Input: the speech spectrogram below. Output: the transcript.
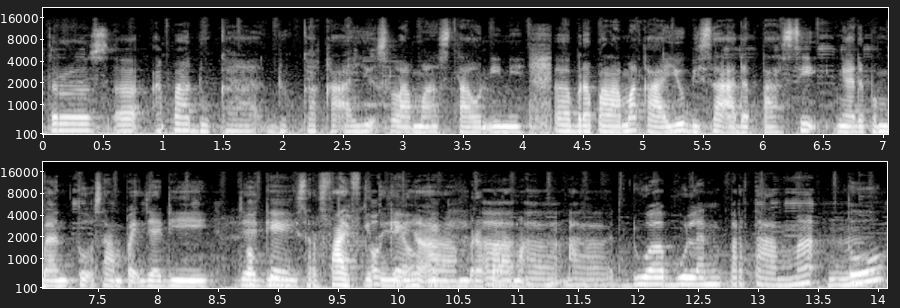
Terus eh, apa duka duka Kak Ayu selama setahun ini? Eh, berapa lama Kak Ayu bisa adaptasi nggak ada pembantu sampai jadi jadi Oke. survive gitu? Oke, jadi oke. eh, berapa Uh, lama? uh, uh, dua bulan pertama tuh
